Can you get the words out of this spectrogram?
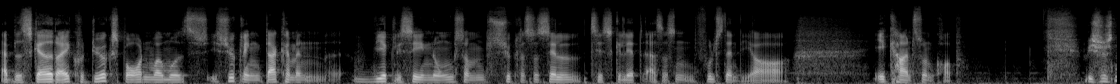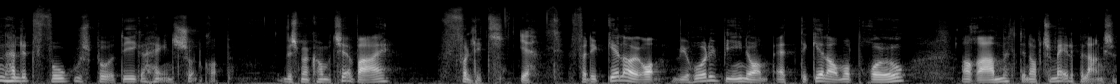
er blevet skadet og ikke kunne dyrke sporten, hvorimod i cyklingen, der kan man virkelig se nogen, som cykler sig selv til skelet, altså sådan fuldstændig og ikke har en sund krop. Hvis vi sådan har lidt fokus på, at det ikke at have en sund krop. Hvis man kommer til at veje for lidt. Ja. For det gælder jo om, vi er hurtigt blive enige om, at det gælder om at prøve at ramme den optimale balance.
